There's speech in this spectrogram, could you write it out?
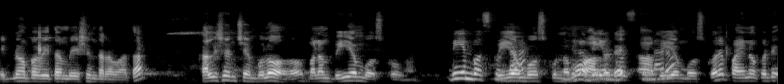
యజ్ఞోపవీతం వేసిన తర్వాత కలుషం చెంబులో మనం బియ్యం పోసుకోవాలి. బియ్యం పోసుకున్నాము బియ్యం ఆల్రెడీ. ఆ పోసుకున్నారా? బియ్యం పోసుకొని పైన ఒకటి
